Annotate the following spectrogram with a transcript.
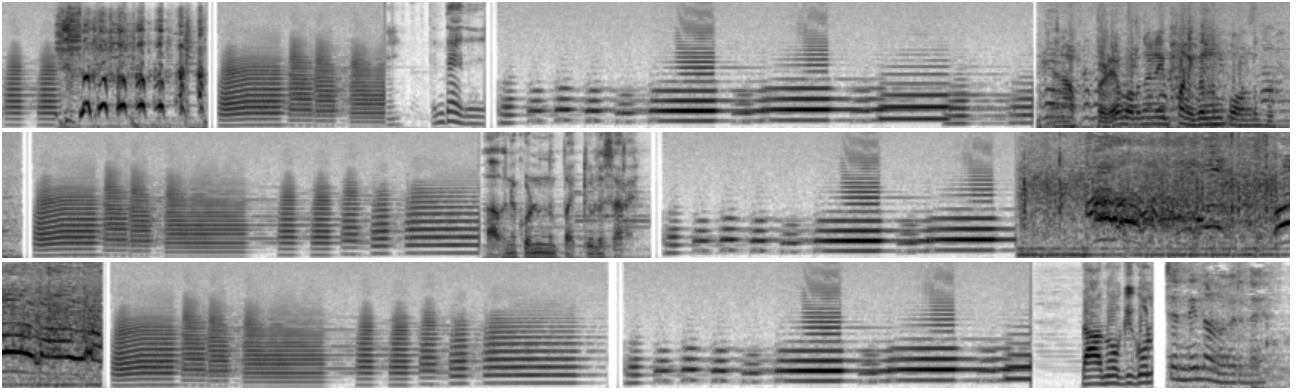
എന്താ ഇത് അപ്പോഴേ പറഞ്ഞാൽ ഈ പണിക്കൊന്നും പോകണ്ട അവനെ കൊണ്ടൊന്നും പറ്റൂല സാറേ. ചെന്നൈന്നാണോ വരുന്നത്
